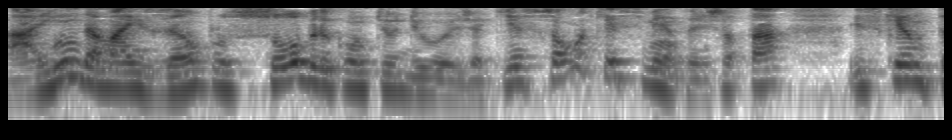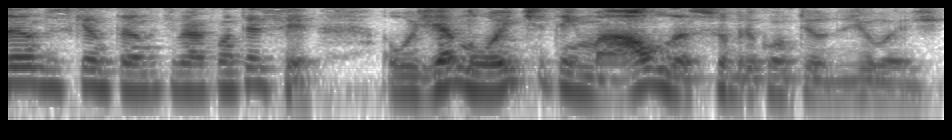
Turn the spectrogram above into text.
ainda mais amplo sobre o conteúdo de hoje. Aqui é só um aquecimento, a gente só está esquentando, esquentando o que vai acontecer. Hoje à noite tem uma aula sobre o conteúdo de hoje.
